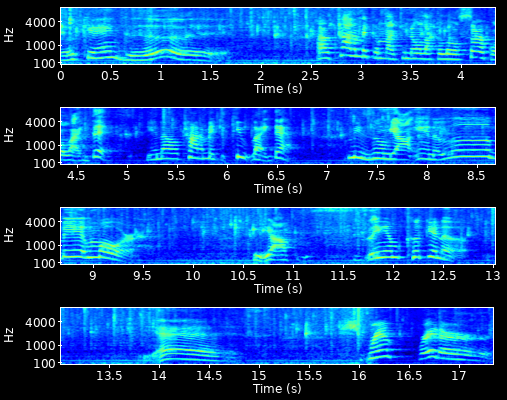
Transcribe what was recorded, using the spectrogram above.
Looking good. I was trying to make them like, you know, like a little circle like this. You know, trying to make it cute like that. Let me zoom y'all in a little bit more. Y'all can see them cooking up. Yes. Shrimp fritters.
